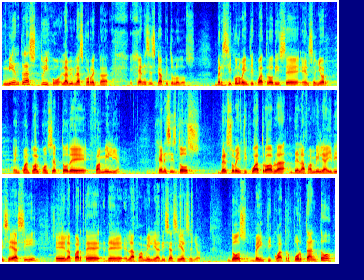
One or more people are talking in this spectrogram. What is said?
Mientras tu hijo, la Biblia es correcta, Génesis capítulo 2, versículo 24 dice el Señor en cuanto al concepto de familia. Génesis 2, verso 24 habla de la familia y dice así eh, la parte de la familia, dice así el Señor. 2.24. Por tanto,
